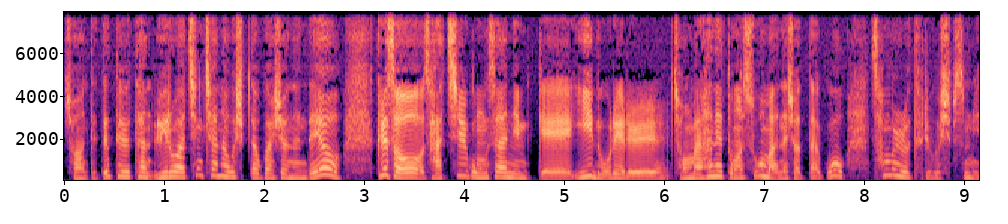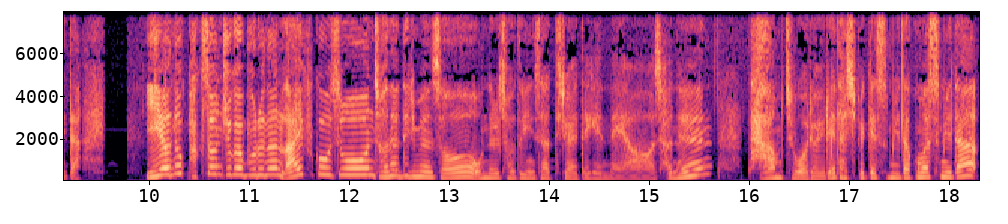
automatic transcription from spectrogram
저한테 뜨뜻한 위로와 칭찬하고 싶다고 하셨는데요. 그래서 4704님께 이 노래를 정말 한 해 동안 수고 많으셨다고 선물로 드리고 싶습니다. 이현욱 박선주가 부르는 Life Goes On 전해드리면서 오늘 저도 인사드려야 되겠네요. 저는 다음 주 월요일에 다시 뵙겠습니다. 고맙습니다.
